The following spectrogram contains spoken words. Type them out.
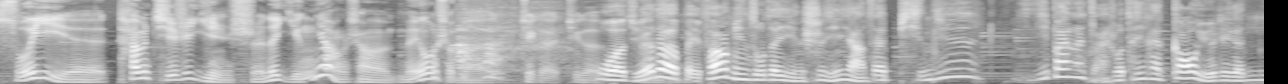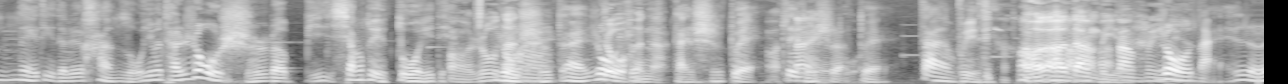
所以他们其实饮食的营养上没有什么这 个这个。我觉得北方民族的饮食营养在平均一般来说，它应该高于这个内地的这个汉族，因为它肉食的比相对多一点。哦，肉肉食，哎，肉和奶食，对，这就是对。蛋不一定，蛋不一定，肉奶肉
